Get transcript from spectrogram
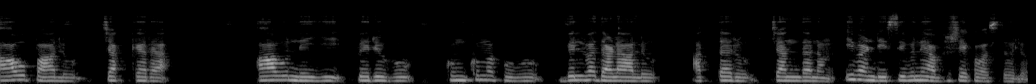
ఆవు పాలు చక్కెర ఆవు నెయ్యి పెరుగు కుంకుమ పువ్వు బిల్వదళాలు అత్తరు చందనం ఇవండి శివుని అభిషేక వస్తువులు.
